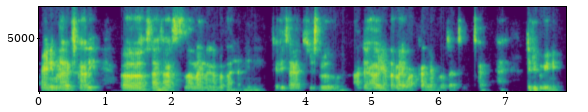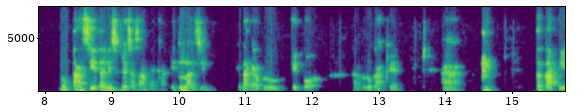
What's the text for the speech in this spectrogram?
nah ini menarik sekali. Uh, saya sangat senang dengan pertanyaan ini. Jadi saya justru ada hal yang terlewatkan yang perlu saya jelaskan. Jadi begini, mutasi tadi sudah saya sampaikan, itu lazim. Kita nggak perlu heboh, nggak perlu kaget. Nah, tetapi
